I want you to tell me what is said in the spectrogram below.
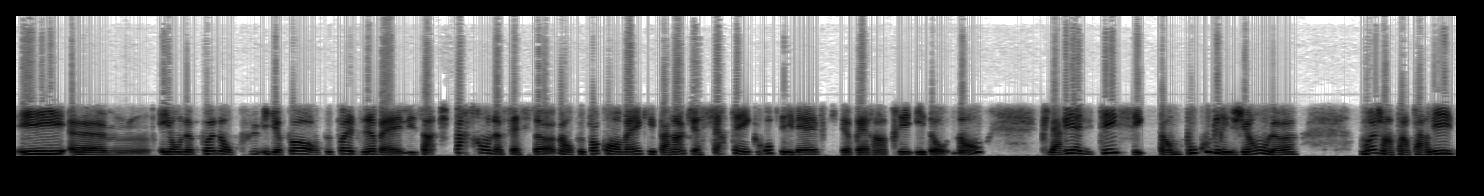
Et, euh, et on n'a pas non plus, il y a pas, on peut pas dire, ben les parce qu'on a fait ça, mais on peut pas convaincre les parents qu'il y a certains groupes d'élèves qui devraient rentrer et d'autres non. Puis la réalité, c'est que dans beaucoup de régions là, moi j'entends parler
